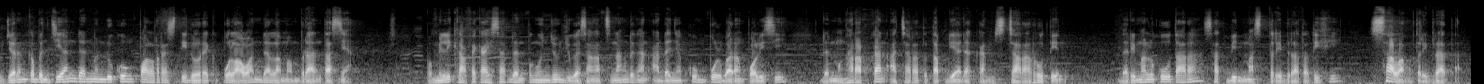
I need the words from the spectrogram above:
ujaran kebencian, dan mendukung Polres Tidore Kepulauan dalam memberantasnya. Pemilik Cafe Kaisar dan pengunjung juga sangat senang dengan adanya kumpul bareng polisi dan mengharapkan acara tetap diadakan secara rutin. Dari Maluku Utara, Satbin Mas Tribrata TV, salam Tribrata.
